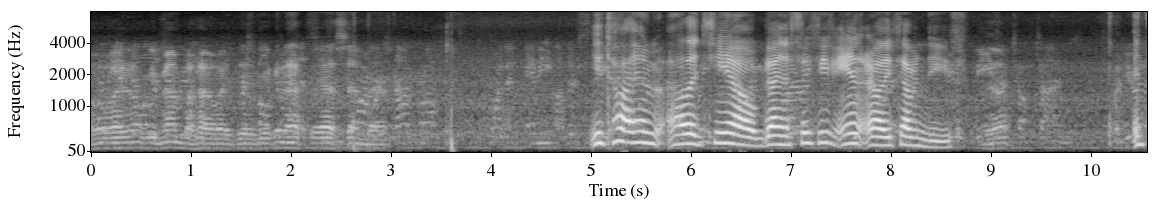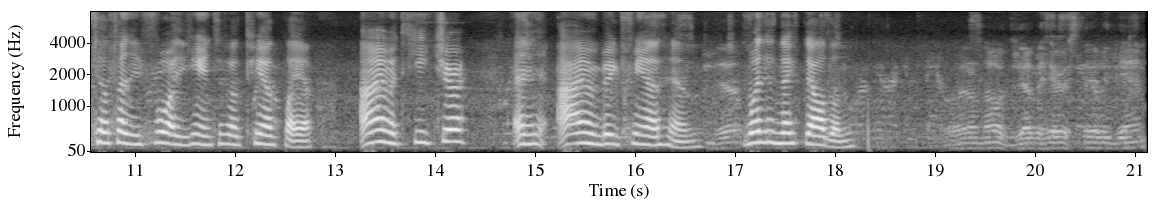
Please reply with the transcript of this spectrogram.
Oh, I don't remember how I did. You're gonna have to ask him that. You taught him how to back in the 60s and early 70s. Yeah. Until 74, he became a piano player. I'm a teacher, and I'm a big fan of him. Yeah. When's his next album? I don't know. Did you ever hear of Steely Dan?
